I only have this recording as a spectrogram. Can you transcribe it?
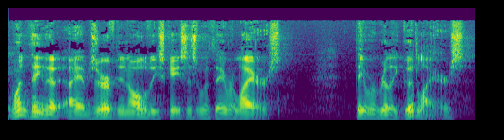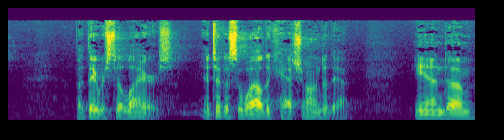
One thing that I observed in all of these cases was they were liars. They were really good liars, but they were still liars. It took us a while to catch on to that. And um,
